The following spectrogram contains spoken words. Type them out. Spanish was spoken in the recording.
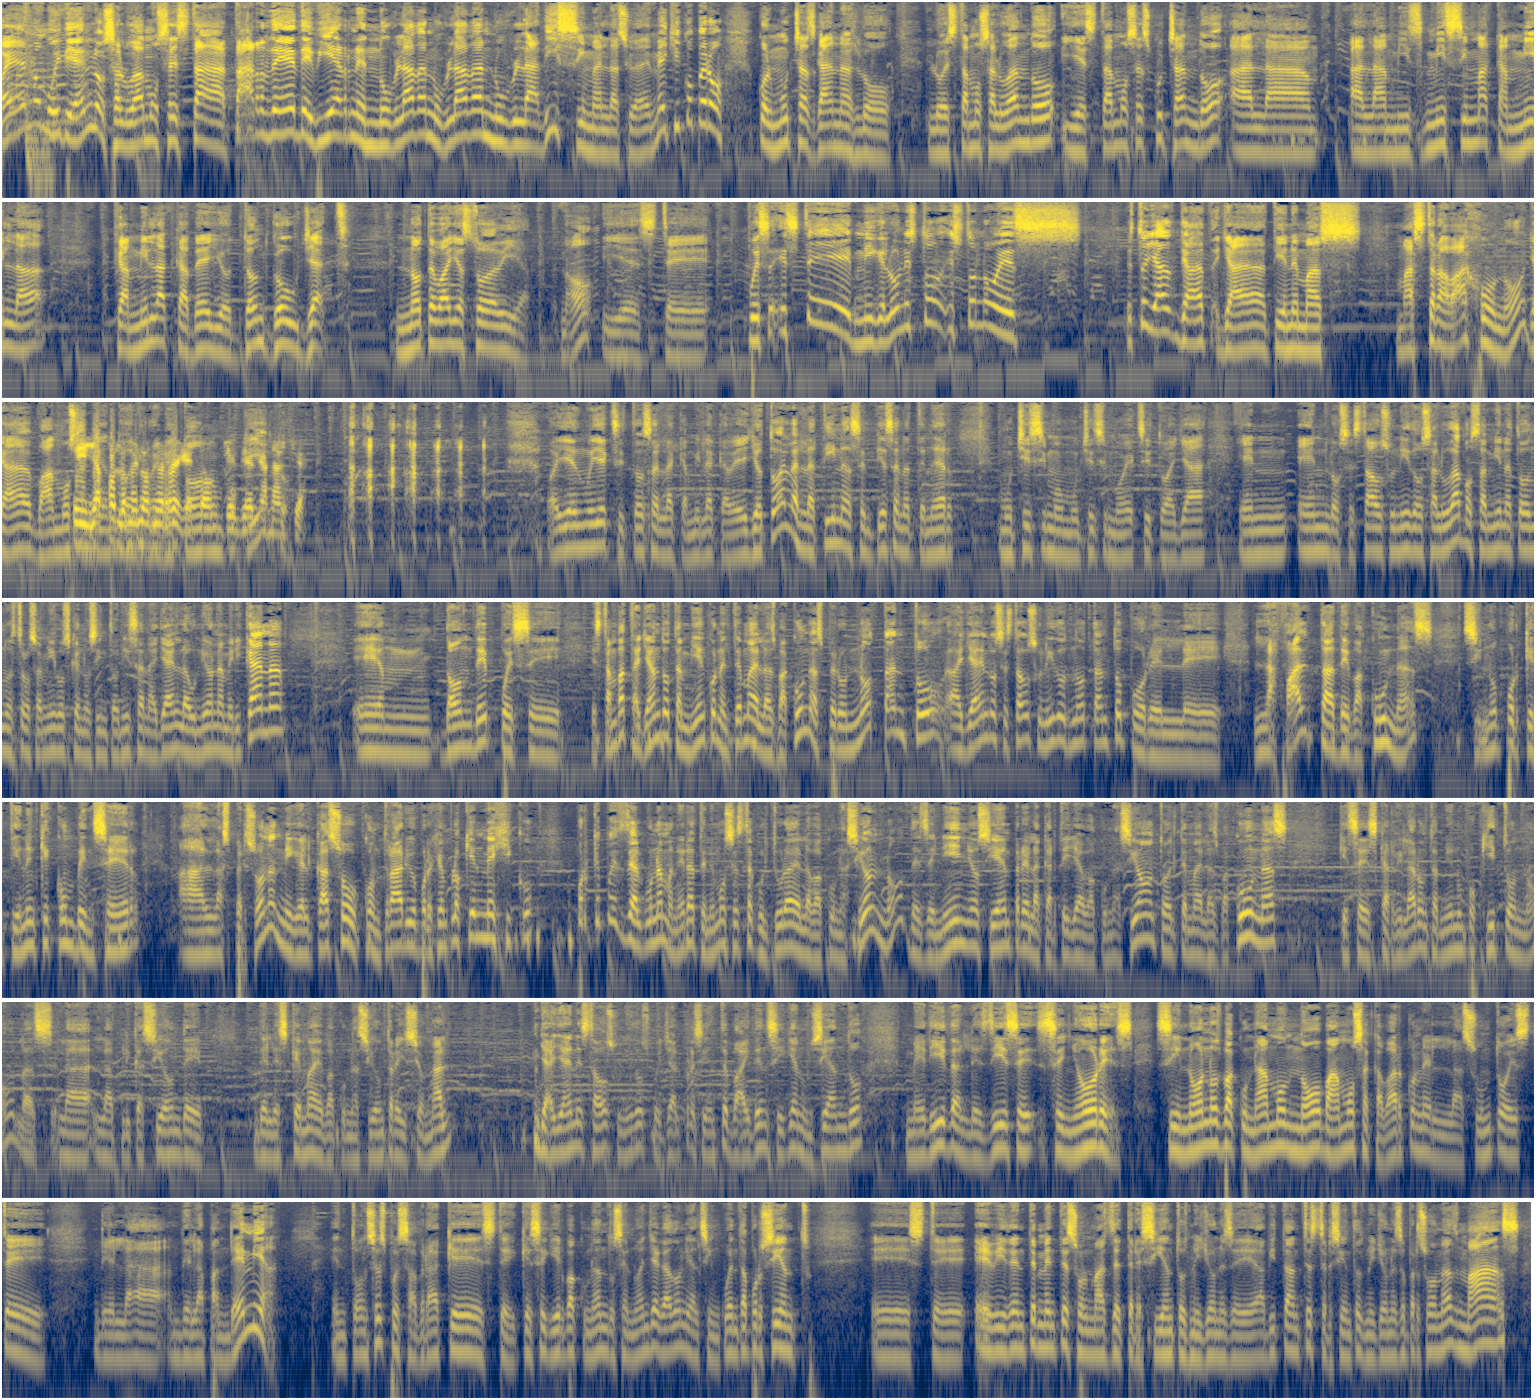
Bueno, muy bien, los saludamos esta tarde de viernes, nublada, nublada, nubladísima en la Ciudad de México, pero con muchas ganas lo, lo estamos saludando y estamos escuchando a la, a la mismísima Camila, Camila Cabello, Don't Go Yet, no te vayas todavía, ¿no? Y este, pues este Miguelón, esto, esto no es, esto ya, ya, ya tiene más, más trabajo, ¿no? Ya vamos. Sí, ya por lo menos no es reggaetón, que es ganancia. Oye, es muy exitosa la Camila Cabello. Todas las latinas empiezan a tener muchísimo, muchísimo éxito allá en, en los Estados Unidos. Saludamos también a todos nuestros amigos que nos sintonizan allá en la Unión Americana. Em, donde pues eh, están batallando también con el tema de las vacunas, pero no tanto allá en los Estados Unidos, no tanto por el, eh, la falta de vacunas, sino porque tienen que convencer a las personas, Miguel. Caso contrario, por ejemplo, aquí en México, porque pues de alguna manera tenemos esta cultura de la vacunación, ¿no? Desde niños siempre la cartilla de vacunación, todo el tema de las vacunas, que se descarrilaron también un poquito, ¿no? Las, la, la aplicación de, del esquema de vacunación tradicional. Y allá en Estados Unidos, pues ya el presidente Biden sigue anunciando medidas, les dice, señores, si no nos vacunamos no vamos a acabar con el asunto este de la, de la pandemia. Entonces, pues habrá que, este, que seguir vacunándose. No han llegado ni al 50%. Este, evidentemente son más de 300 millones de habitantes, 300 millones de personas, más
